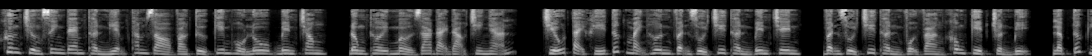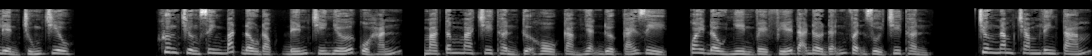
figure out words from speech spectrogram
Khương trường sinh đem thần niệm thăm dò vào tử kim hồ lô bên trong, đồng thời mở ra đại đạo chi nhãn, chiếu tại khí tức mạnh hơn vận rủi chi thần bên trên, vận rủi chi thần vội vàng không kịp chuẩn bị, lập tức liền trúng chiêu. Khương trường sinh bắt đầu đọc đến trí nhớ của hắn, mà tâm ma chi thần tựa hồ cảm nhận được cái gì quay đầu nhìn về phía đã đờ đẫn vận rủi chi thần. Chương 508,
